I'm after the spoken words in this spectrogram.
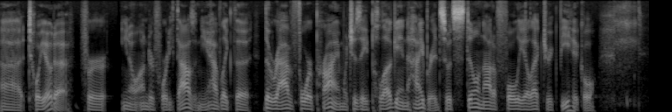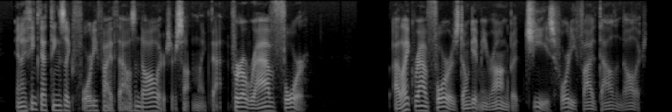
uh, Toyota for you know under forty thousand. You have like the the Rav Four Prime, which is a plug-in hybrid, so it's still not a fully electric vehicle. And I think that thing's like forty five thousand dollars or something like that for a Rav Four. I like Rav Fours, don't get me wrong, but geez, forty five thousand dollars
